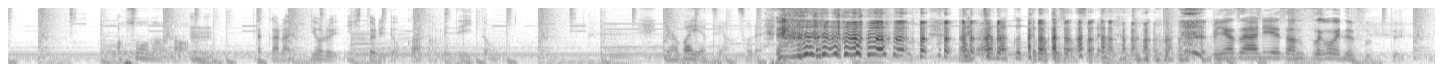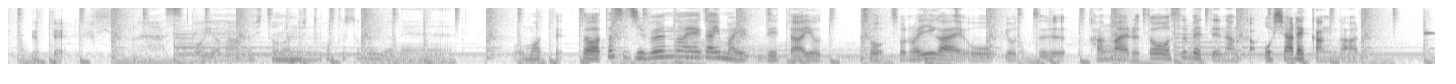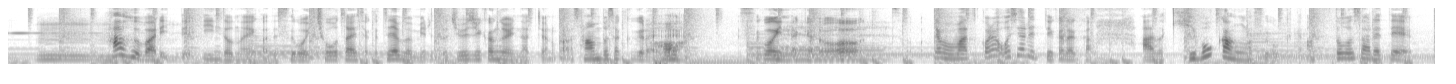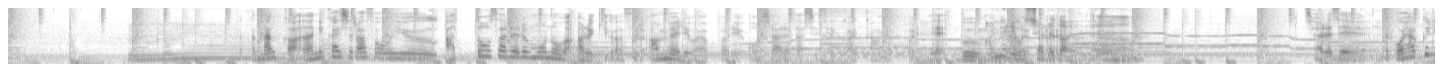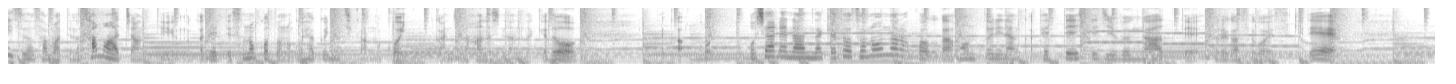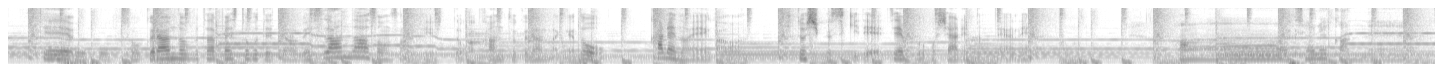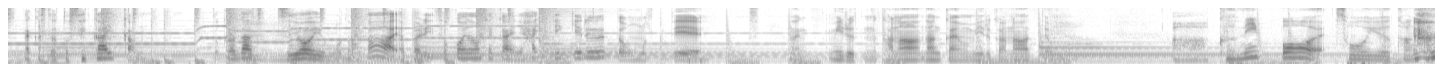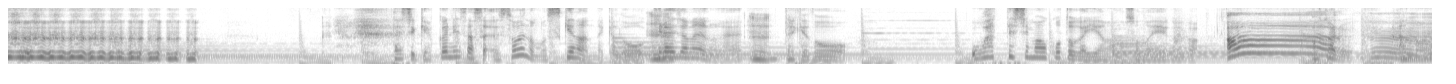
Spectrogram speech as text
あそうなんだ、うん。だから夜に一人でお母さん見ていいと思う。やばいやつやんそれ。めっちゃ泣くってことじゃんそれ。宮沢りえさんすごいですって言って。すごいよなあの人、うん。あの人ほんとすごいよね。思って。そう私自分の映画今出たよそうその以外を4つ考えると全てなんかおしゃれ感がある。うーんハーフバリってインドの映画ですごい超大作。全部見ると10時間ぐらいになっちゃうのかな。3部作ぐらいはですごいんだけど。でもまあこれはおしゃれっていうかなんかあの規模感がすごくて圧倒されて。うーんなんか何かしらそういう圧倒されるものがある気がする。アメリはやっぱりおしゃれだし世界観やっぱりねブームになるアメリおしゃれだよね。おしゃれでで500日のサマーっていうのはサマーちゃんっていうのが出てその子との500日間の恋って感じの話なんだけどなんかおおしゃれなんだけどその女の子が本当になんか徹底して自分があってそれがすごい好きででそうグランドブタペストホテルっていうのはウェス・アンダーソンさんっていう人が監督なんだけど彼の映画は等しく好きで全部おしゃれなんだよね。はあおしゃれ感ね。なんかあと世界観とかが強いものがやっぱりそこの世界に入っていけると思ってなん見るのかな何回も見るかなって思あー組っぽいそういう感覚。う。私逆にささそういうのも好きなんだけどうん。嫌いじゃないのね、うん、だけど終わってしまうことが嫌なのその映画が。あー。わかる、うんうん。あの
